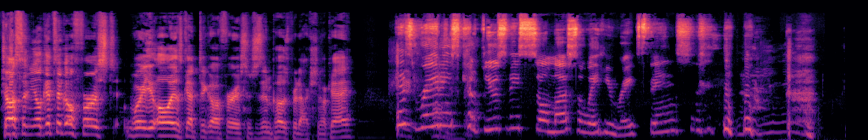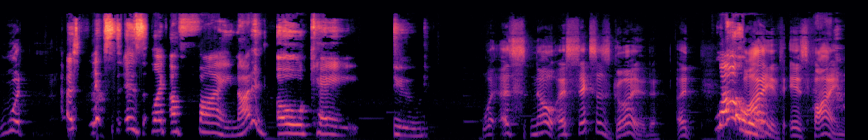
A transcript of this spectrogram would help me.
Justin, you'll get to go first where you always get to go first, which is in post production, okay? His ratings confuse me so much the way he rates things. What do you mean? What? a six is like a fine, not an okay, dude. What? A, s- no, a six is good. A No, five is fine.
